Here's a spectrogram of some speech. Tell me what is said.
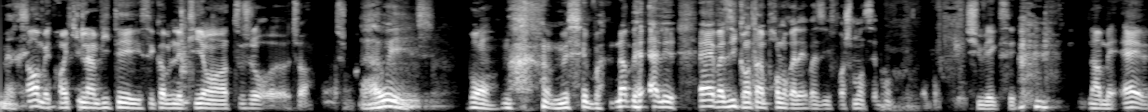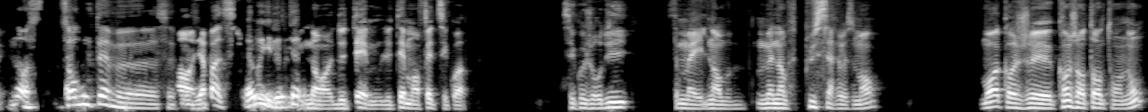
merci. Non, mais tranquille, l'invité, c'est comme les clients, hein, toujours, euh, tu vois. Ah oui. Bon, monsieur, non, mais allez, eh, vas-y, Quentin, prends le relais, vas-y, franchement, c'est bon. Je suis vexé. Non, mais, eh. Non, sors le thème. Euh, non, il n'y a pas. Ah oui, le thème. Non, de thème. Le thème, en fait, c'est quoi? C'est qu'aujourd'hui, non, maintenant, plus sérieusement, moi, quand je quand j'entends ton nom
